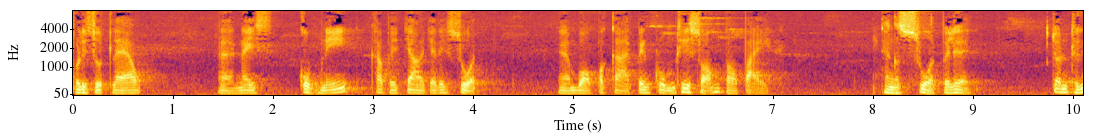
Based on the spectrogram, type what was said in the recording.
บริสุทธิ์แล้วในกลุ่มนี้ข้าพเจ้าจะได้สวดบอกประกาศเป็นกลุ่มที่สองต่อไปทั้งสวดไปเรื่อย จนถึง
